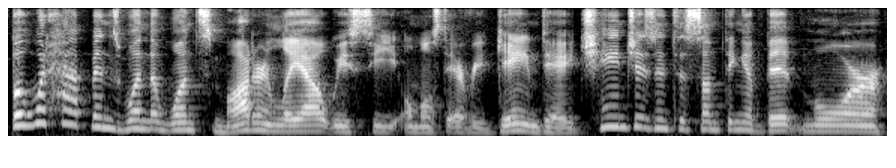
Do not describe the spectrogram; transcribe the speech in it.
But what happens when the once modern layout we see almost every game day changes into something a bit more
